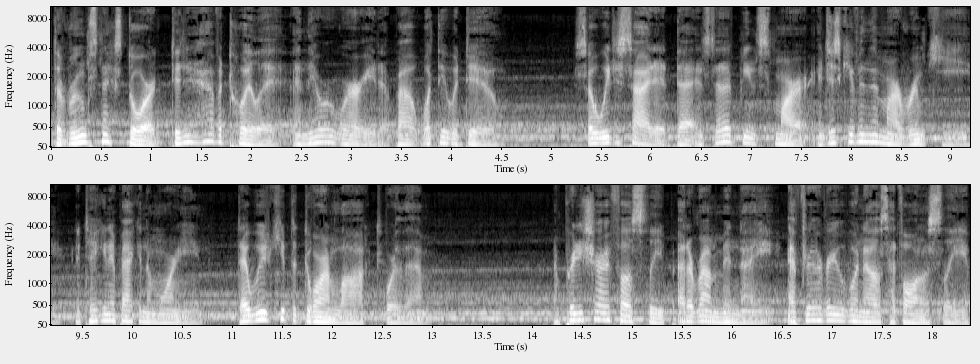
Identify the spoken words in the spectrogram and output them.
The rooms next door didn't have a toilet and they were worried about what they would do. So we decided that instead of being smart and just giving them our room key and taking it back in the morning, that we would keep the door unlocked for them. I'm pretty sure I fell asleep at around midnight after everyone else had fallen asleep.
